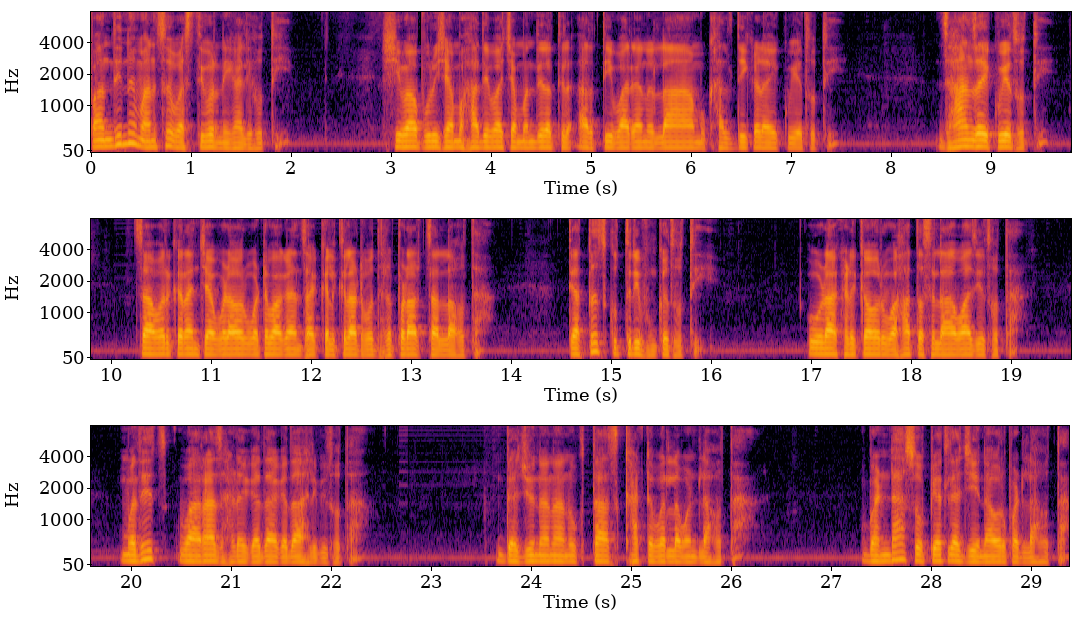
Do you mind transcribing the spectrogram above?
पांदीनं माणसं वस्तीवर निघाली होती. शिवापुरीच्या महादेवाच्या मंदिरातील आरती वाऱ्यानं लांब खालतीकडं ऐकू येत होती. झांज ऐकू येत होती. चावरकरांच्या वडावर वटवागळांचा कलकलाट व धडपडाट चालला होता. त्यातच कुत्री भुंकत होती. ओढा खडकावर वाहत असला आवाज येत होता. मध्येच वारा झाडं गदा गदा हलवीत होता. गजुनाना नुकताच खाटवर लवंडला होता. बंडा सोप्यातल्या जेनावर पडला होता.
